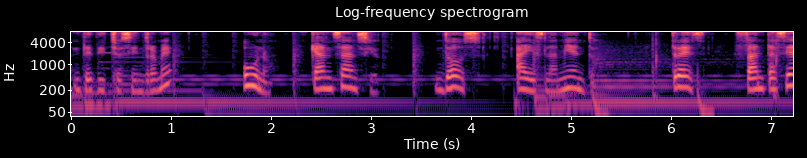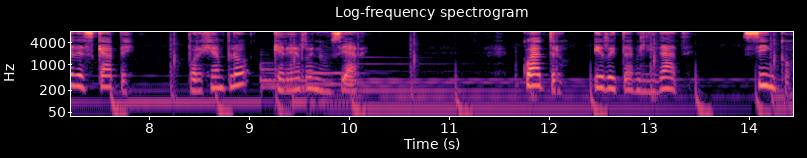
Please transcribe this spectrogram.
de dicho síndrome? 1. Cansancio. 2. Aislamiento. 3. Fantasía de escape. Por ejemplo, querer renunciar. 4. Irritabilidad. 5.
